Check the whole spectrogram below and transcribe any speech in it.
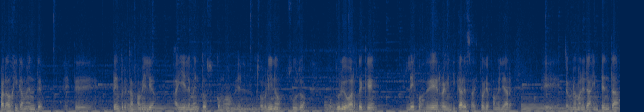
Paradójicamente, este, dentro de esta familia hay elementos como el sobrino suyo, Obdulio Barte, que lejos de reivindicar esa historia familiar, eh, de alguna manera intenta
